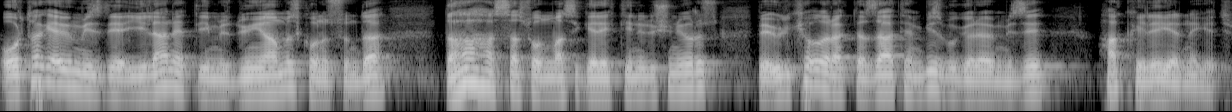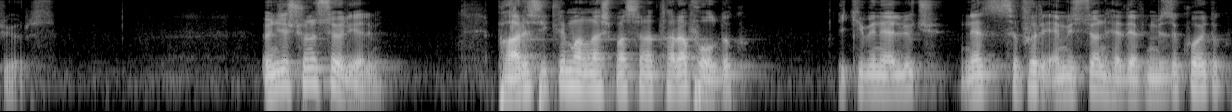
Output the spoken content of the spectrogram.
ortak evimiz diye ilan ettiğimiz dünyamız konusunda daha hassas olması gerektiğini düşünüyoruz ve ülke olarak da zaten biz bu görevimizi hakkıyla yerine getiriyoruz. Önce şunu söyleyelim. Paris İklim Anlaşması'na taraf olduk. 2053 net sıfır emisyon hedefimizi koyduk.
